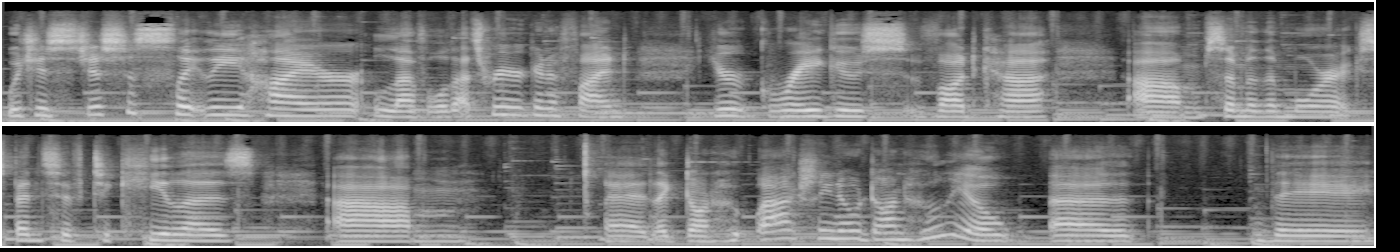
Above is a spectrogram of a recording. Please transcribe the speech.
which is just a slightly higher level. That's where you're gonna find your Grey Goose vodka, um, some of the more expensive tequilas, um, uh, like Don, well, actually no, Don Julio, uh, the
